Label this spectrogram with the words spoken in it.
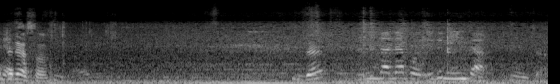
ഇത് രസം. മീൻതല ഇത് മീൻചാർ മീൻചാർ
